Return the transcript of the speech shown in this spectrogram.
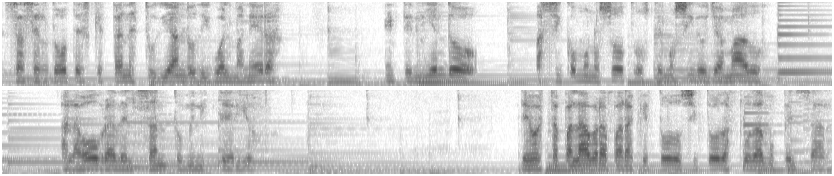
sacerdotes que están estudiando de igual manera, entendiendo así como nosotros que hemos sido llamados a la obra del santo ministerio. Dejo esta palabra para que todos y todas podamos pensar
